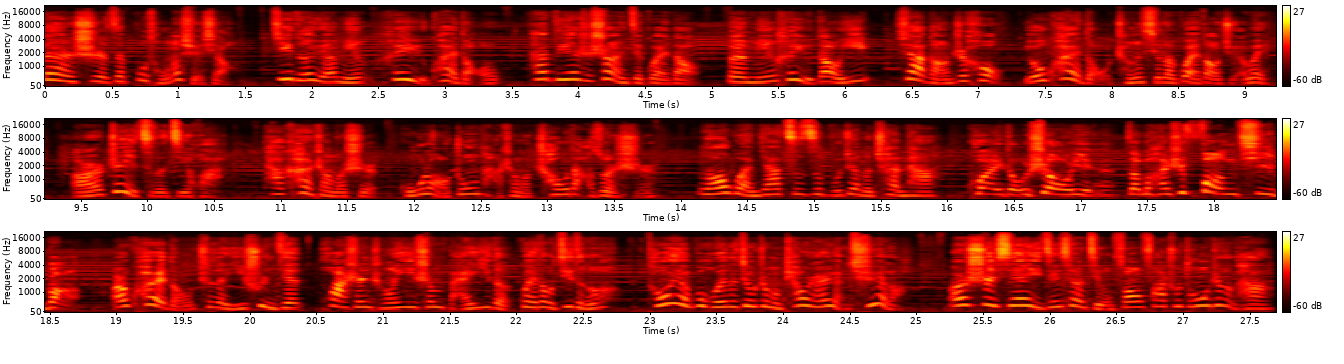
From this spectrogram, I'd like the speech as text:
但是在不同的学校。基德原名黑羽快斗，他爹是上一届怪盗，本名黑羽道一。下岗之后，由快斗承袭了怪盗爵位。而这次的计划，他看上的是古老钟塔上的超大钻石。老管家孜孜不倦地劝他：“快斗少爷，咱们还是放弃吧。”而快斗却在一瞬间化身成了一身白衣的怪盗基德，头也不回的就这么飘然远去了。而事先已经向警方发出通知的他，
